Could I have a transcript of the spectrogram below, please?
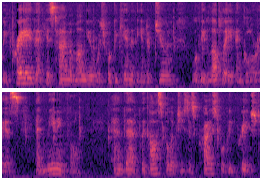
We pray that his time among you, which will begin at the end of June, will be lovely and glorious and meaningful, and that the gospel of Jesus Christ will be preached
